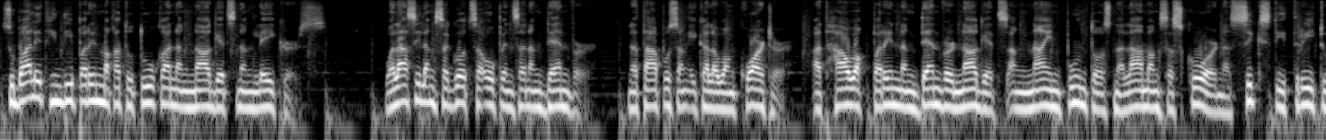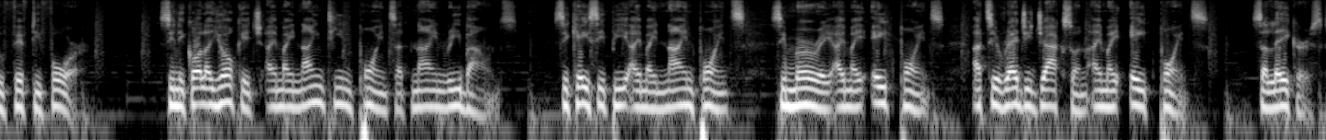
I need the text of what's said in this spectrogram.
Subalit hindi pa rin makatutukan ng Nuggets ng Lakers. Wala silang sagot sa opensa ng Denver. Natapos ang ikalawang quarter at hawak pa rin ng Denver Nuggets ang 9 puntos na lamang sa score na 63 to 54. Si Nikola Jokic ay may 19 points at 9 rebounds. Si KCP ay may 9 points, si Murray ay may 8 points, at si Reggie Jackson ay may 8 points. Sa Lakers,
